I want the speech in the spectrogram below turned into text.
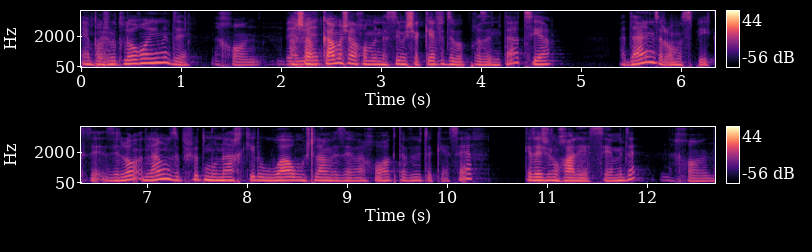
הם נכון. פשוט לא רואים את זה. נכון, באמת. עכשיו, כמה שאנחנו מנסים לשקף את זה בפרזנטציה, עדיין זה לא מספיק. זה, זה לא, לנו זה פשוט מונח כאילו, וואו, מושלם וזה, ואנחנו רק תביאו את הכסף, כדי שנוכל ליישם את זה. נכון.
